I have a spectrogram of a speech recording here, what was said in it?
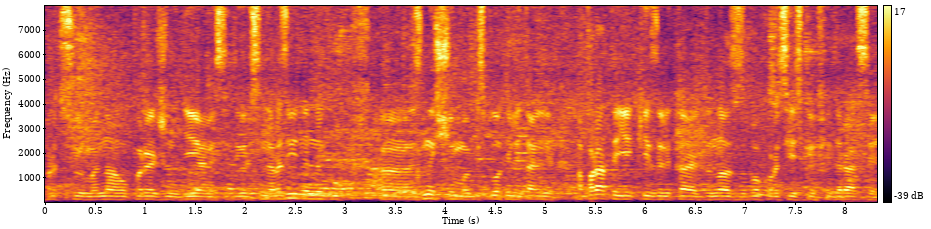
працюємо на упередженні діяльності диверсійно-розвідувальних груп, е, знищуємо безпілотні літальні апарати, які залітають до нас з боку Російської Федерації.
